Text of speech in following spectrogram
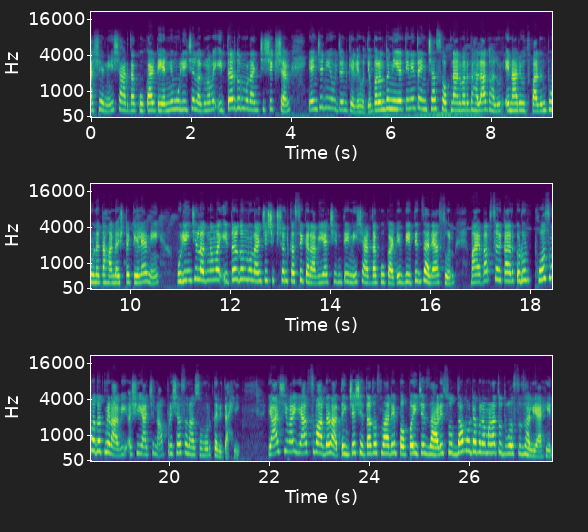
आशेने शारदा कोकाटे यांनी मुलीचे लग्न व इतर दोन मुलांचे शिक्षण यांचे नियोजन केले होते. परंतु नियतीने त्यांच्या स्वप्नांवर घाला घालून येणारे उत्पादन पूर्णतः नष्ट केल्याने मुलींचे लग्न व इतर दोन मुलांचे शिक्षण कसे करावे या चिंतेने शारदा कोकाटे व्यतीत झाल्या असून मायबाप सरकारकडून ठोस मदत मिळावी अशी याचना प्रशासनासमोर करीत आहे. याशिवाय याच वादळात त्यांच्या शेतात असणारे पपईचे झाडे सुद्धा मोठ्या प्रमाणात उद्ध्वस्त झाली आहेत.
